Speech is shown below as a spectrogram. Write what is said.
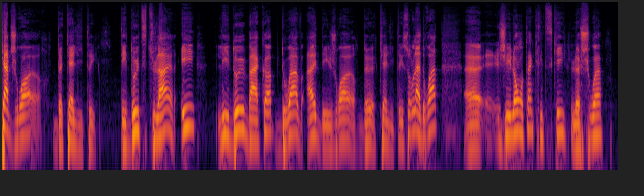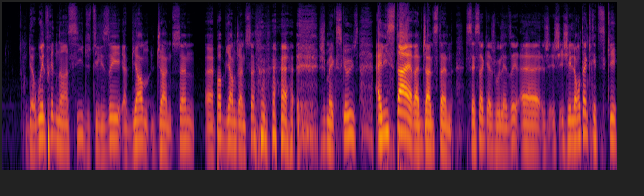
quatre joueurs de qualité. Tes deux titulaires et les deux backups doivent être des joueurs de qualité. Sur la droite, euh, j'ai longtemps critiqué le choix de Wilfrid Nancy d'utiliser euh, Bjorn Johnson. Euh, pas Bjorn Johnson, je m'excuse. Alistair Johnston, c'est ça que je voulais dire. J'ai longtemps critiqué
